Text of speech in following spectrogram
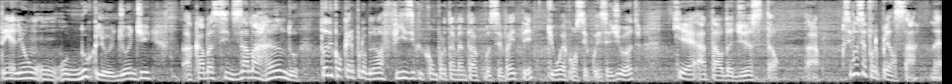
tem ali um, um, um núcleo de onde acaba se desamarrando todo e qualquer problema físico e comportamental que você vai ter, que um é consequência de outro, que é a tal da digestão, tá? Se você for pensar, né,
